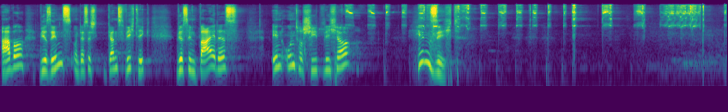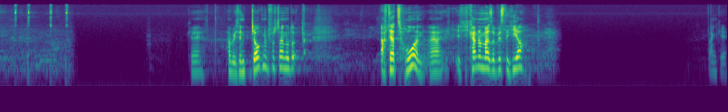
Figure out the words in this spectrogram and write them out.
Aber wir sind es, und das ist ganz wichtig, wir sind beides in unterschiedlicher Hinsicht. Okay, habe ich den Joke nicht verstanden? Oder? Ach, der Ton. Ich kann noch mal so ein bisschen hier. Danke.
